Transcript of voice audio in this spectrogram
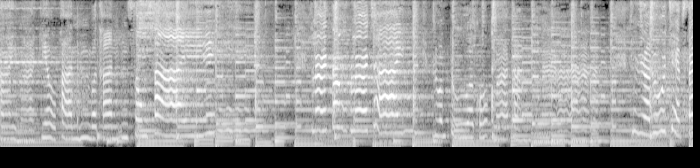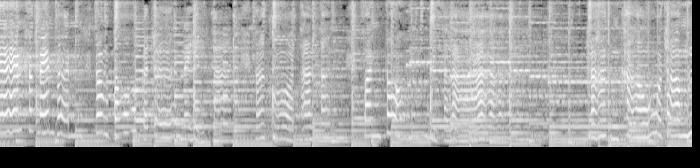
อายมาเกี่ยวพันบ่ทันสงสัย มาตั้งนานเมื่อรู้เจ็บแสนหักแฟนเพินต้องโตกระเทินในเหตุการณ์หาขอดทางตัน ฟันต้องสลายหากเขาทำ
